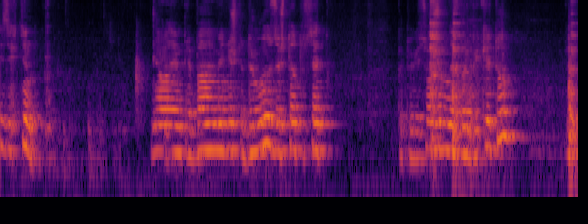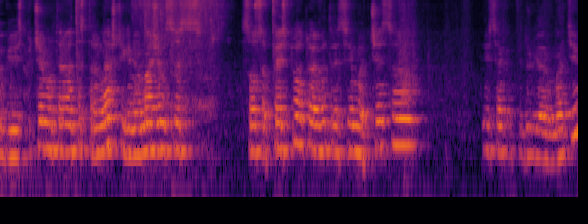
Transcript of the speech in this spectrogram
и зехтин. Няма да им прибавяме нищо друго, защото след като ги сложим на барбекюто, като ги изпечем от едната страна, ще ги намажем с соса песто, а той вътре си има чеса и всякакви други аромати.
